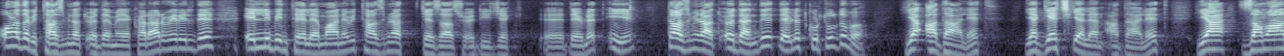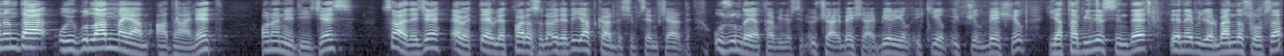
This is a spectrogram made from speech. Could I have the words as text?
Ona da bir tazminat ödemeye karar verildi. 50 bin TL manevi tazminat cezası ödeyecek e, devlet iyi. Tazminat ödendi, devlet kurtuldu mu? Ya adalet, ya geç gelen adalet, ya zamanında uygulanmayan adalet. Ona ne diyeceğiz? Sadece evet devlet parasını ödedi yat kardeşim sen içeride. Uzun da yatabilirsin. 3 ay, 5 ay, 1 yıl, 2 yıl, 3 yıl, 5 yıl yatabilirsin de denebiliyor. Ben nasıl olsa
